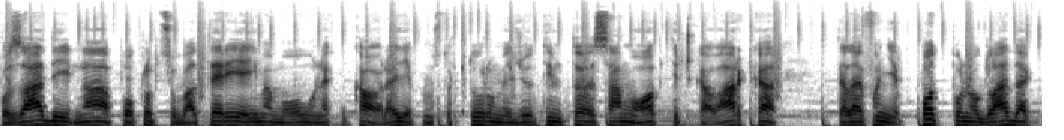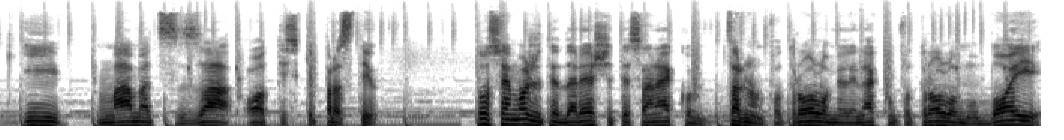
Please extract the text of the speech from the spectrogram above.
Pozadi na poklopcu baterije imamo ovu neku kao reljefnu strukturu, međutim to je samo optička varka, telefon je potpuno gladak i mamac za otiske prstiju. To sve možete da rešite sa nekom crnom fotrolom ili nekom fotrolom u boji,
